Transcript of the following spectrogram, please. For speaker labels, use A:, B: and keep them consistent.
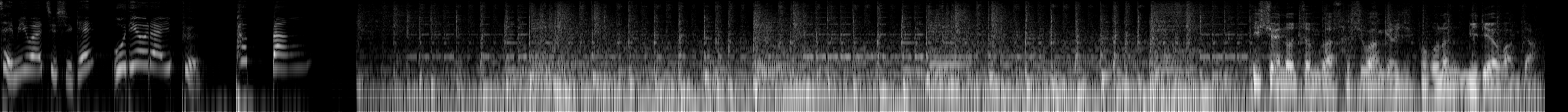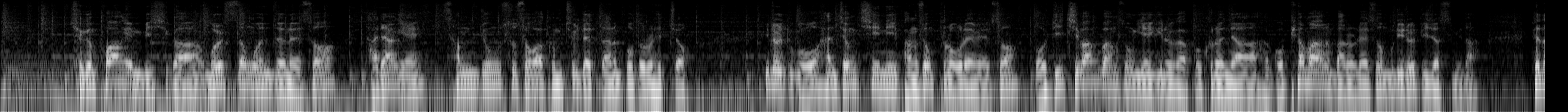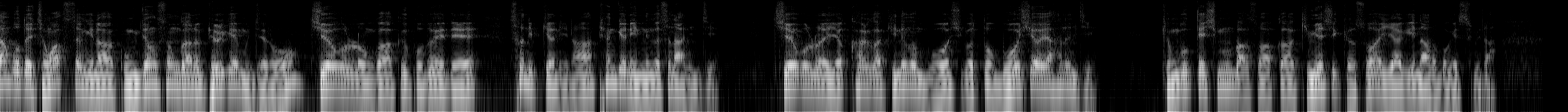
A: 재미와 지식의 오디오 라이프 팟빵
B: 이슈의 논점과 사실관계를 짚어보는 미디어 광장. 최근 포항 MBC가 월성 원전에서 다량의 삼중 수소가 검출됐다는 보도를 했죠. 이를 두고 한 정치인이 방송 프로그램에서 어디 지방 방송 얘기를 갖고 그러냐 하고 폄하하는 발언해서 물의를 빚었습니다. 해당 보도의 정확성이나 공정성과는 별개의 문제로 지역 언론과 그 보도에 대해 선입견이나 편견이 있는 것은 아닌지, 지역 언론의 역할과 기능은 무엇이고 또 무엇이어야 하는지, 경북대 신문방송학과 김현식 교수와 이야기 나눠보겠습니다.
